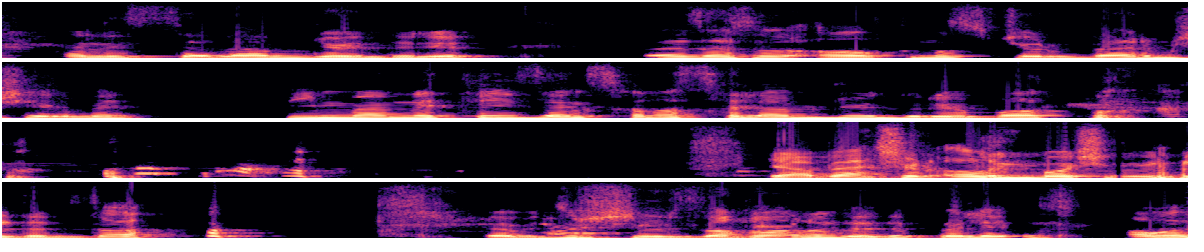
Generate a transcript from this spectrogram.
hani selam gönderiyor. Ben zaten altıma sıçıyorum vermiş elime bilmem ne teyzen sana selam gönderiyor bak bak. ya ben şunu alın başımdan dedim tamam? Ya bir dur şimdi zamanı dedim böyle ama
